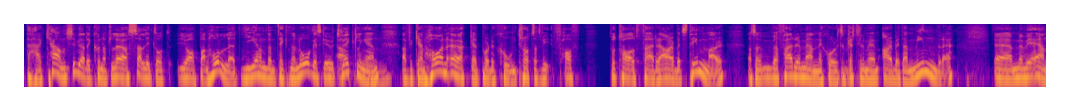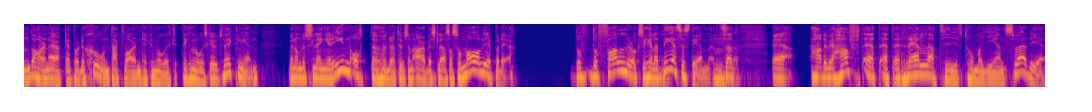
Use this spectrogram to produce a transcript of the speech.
Det här kanske vi hade kunnat lösa lite åt Japan-hållet genom den teknologiska utvecklingen. Att vi kan ha en ökad produktion trots att vi har totalt färre arbetstimmar. Alltså vi har färre människor som kanske till och med arbetar mindre. Eh, men vi ändå har en ökad produktion tack vare den teknologiska, teknologiska utvecklingen. Men om du slänger in 800 000 arbetslösa somalier på det, då, då faller också hela det systemet. Så att, eh, hade vi haft ett, ett relativt homogent Sverige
